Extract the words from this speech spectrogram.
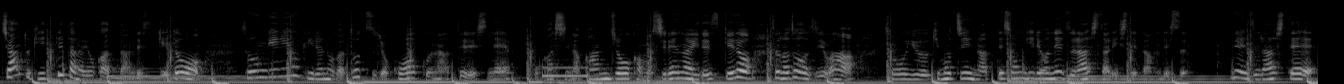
ちゃんと切ってたらよかったんですけど損切りを切るのが突如怖くなってですねおかしな感情かもしれないですけどその当時はそういう気持ちになって損切りをねずらしたりしてたんです。でずらして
